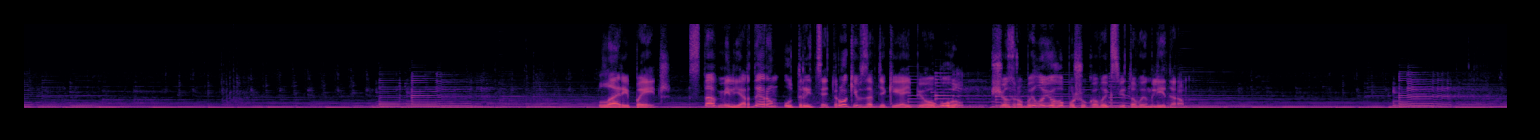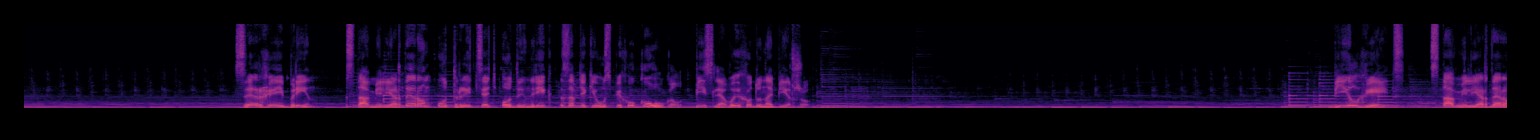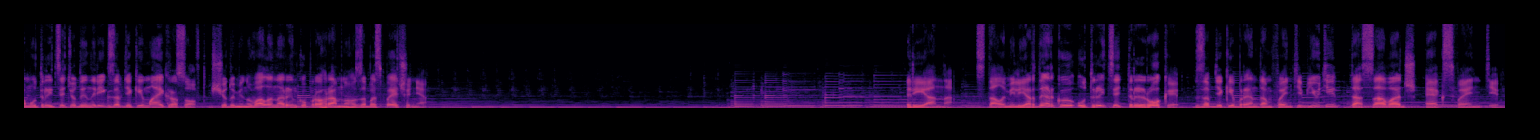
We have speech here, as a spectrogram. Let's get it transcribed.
Ларі Пейдж став мільярдером у 30 років завдяки IPO Google, що зробило його пошуковик світовим лідером. Сергей Брін став мільярдером у 31 рік завдяки успіху Google після виходу на біржу. Білл Гейтс став мільярдером у 31 рік завдяки Microsoft, що домінувала на ринку програмного забезпечення. Ріанна стала мільярдеркою у 33 роки завдяки брендам Fenty Beauty та Savage X Fenty.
